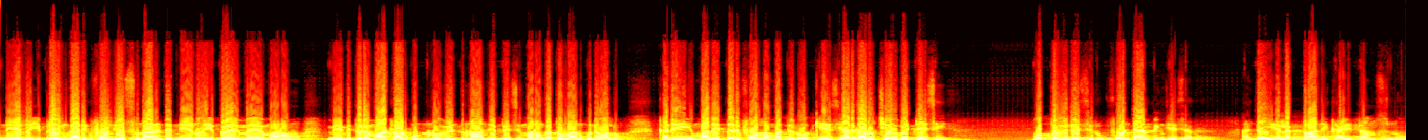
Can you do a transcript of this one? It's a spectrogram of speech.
నేను ఇబ్రాహీం గారికి ఫోన్ చేస్తున్నానంటే నేను ఇబ్రాహీమే మనం మేమిద్దరే మాట్లాడుకుంటున్నాం వింటున్నాం అని చెప్పేసి మనం గతంలో అనుకునే వాళ్ళం. కానీ మన ఇద్దరి ఫోన్ల మధ్యలో కేసీఆర్ గారు చెవి పెట్టేసి మొత్తం వినేసిరు ఫోన్ ట్యాంపింగ్ చేశారు. అంటే ఎలక్ట్రానిక్ ఐటమ్స్ను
